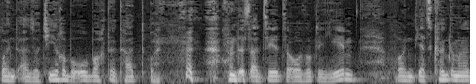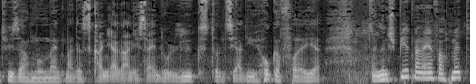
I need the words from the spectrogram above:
und also Tiere beobachtet hat und und das erzählt sie auch wirklich jedem. Und jetzt könnte man natürlich sagen, Moment mal, das kann ja gar nicht sein, du lügst uns ja die Hucke voll hier. Und dann spielt man einfach mit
